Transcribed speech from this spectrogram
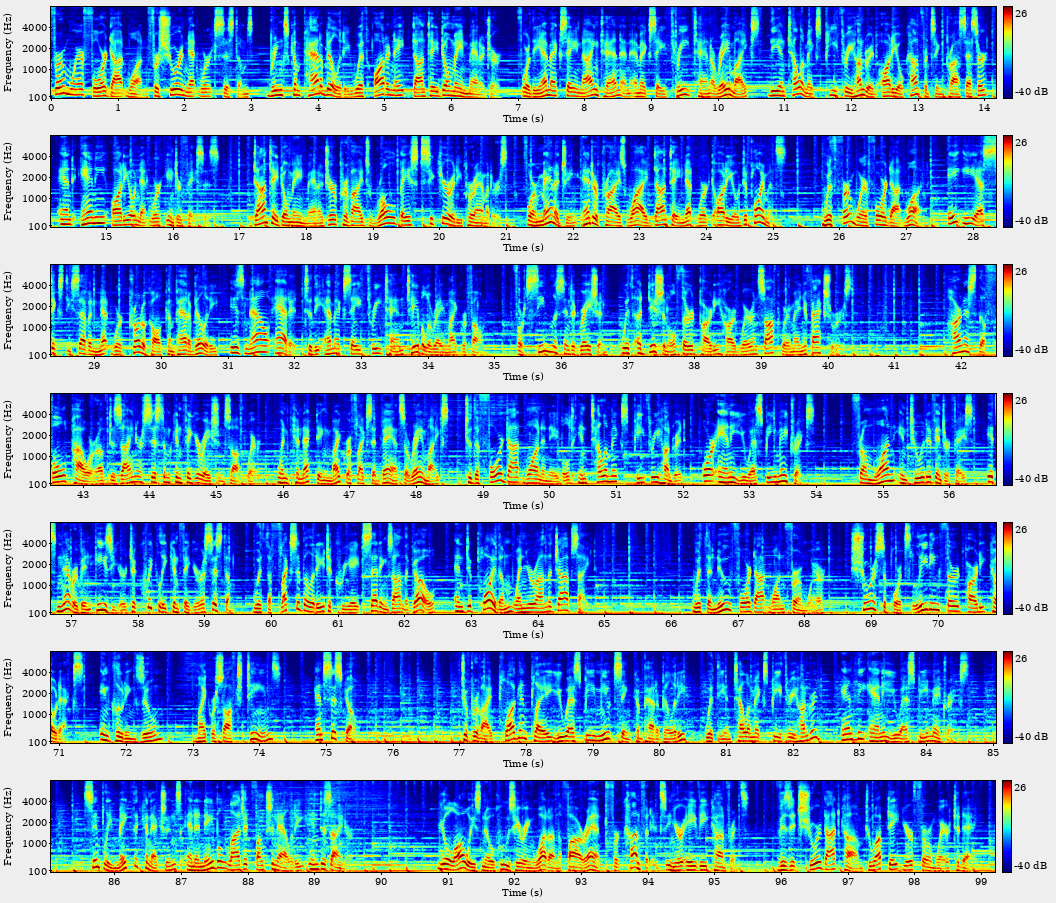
Firmware 4.1 for Shure Network Systems brings compatibility with Audinate Dante Domain Manager for the MXA 910 and MXA 310 array mics, the IntelliMix P300 audio conferencing processor, and ANI audio network interfaces. Dante Domain Manager provides role-based security parameters for managing enterprise-wide Dante networked audio deployments. With firmware 4.1, AES67 network protocol compatibility is now added to the MXA 310 table array microphone for seamless integration with additional third-party hardware and software manufacturers. Harness the full power of designer system configuration software when connecting Microflex Advance array mics to the 4.1 enabled IntelliMix P300 or ANI USB matrix. From one intuitive interface, it's never been easier to quickly configure a system, with the flexibility to create settings on the go and deploy them when you're on the job site. With the new 4.1 firmware, Shure supports leading third-party codecs, including Zoom, Microsoft Teams, and Cisco. To provide plug-and-play USB mute-sync compatibility with the IntelliMix P300 and the ANI USB matrix. Simply make the connections and enable logic functionality in Designer. You'll always know who's hearing what on the far end for confidence in your AV conference. Visit Shure.com to update your firmware today.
